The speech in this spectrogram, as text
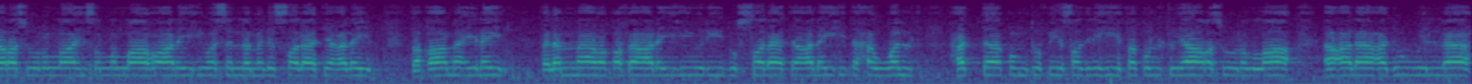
رسول الله صلى الله عليه وسلم للصلاة عليه فقام إليه فلما وقف عليه يريد الصلاة عليه تحولت حتى قمت في صدره فقلت يا رسول الله أعلى عدو الله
